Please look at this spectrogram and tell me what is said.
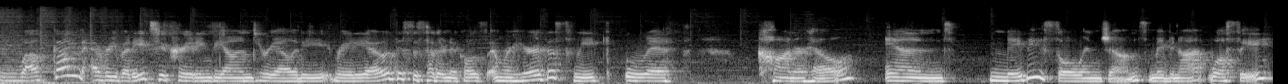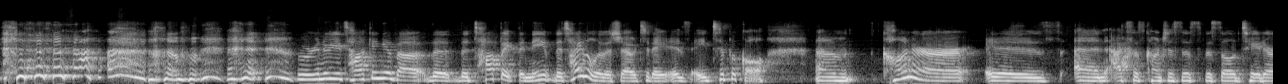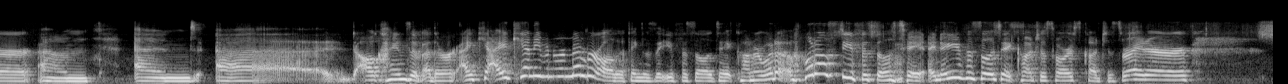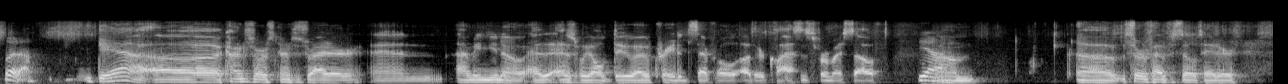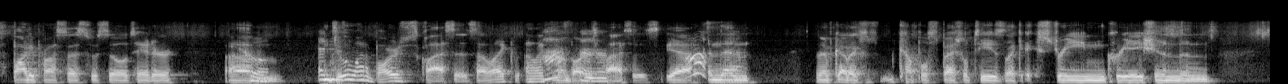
Welcome, everybody, to Creating Beyond Reality Radio. This is Heather Nichols, and we're here this week with Connor Hill and maybe Solwyn Jones, maybe not. We'll see. um, we're going to be talking about the the topic, the name, the title of the show today is atypical. Um, Connor is an access consciousness facilitator um, and uh, all kinds of other. I can't, I can't even remember all the things that you facilitate, Connor. What what else do you facilitate? I know you facilitate conscious horse, conscious rider. What else? Yeah, uh, conscious horse, conscious rider, and I mean, you know, as, as, we all do, I've created several other classes for myself. Yeah. Um, uh, certified facilitator body process facilitator. Um, cool. And I do a lot of bars classes. I like I like awesome. my bars classes. Yeah, awesome. and then and I've got a couple specialties like extreme creation and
